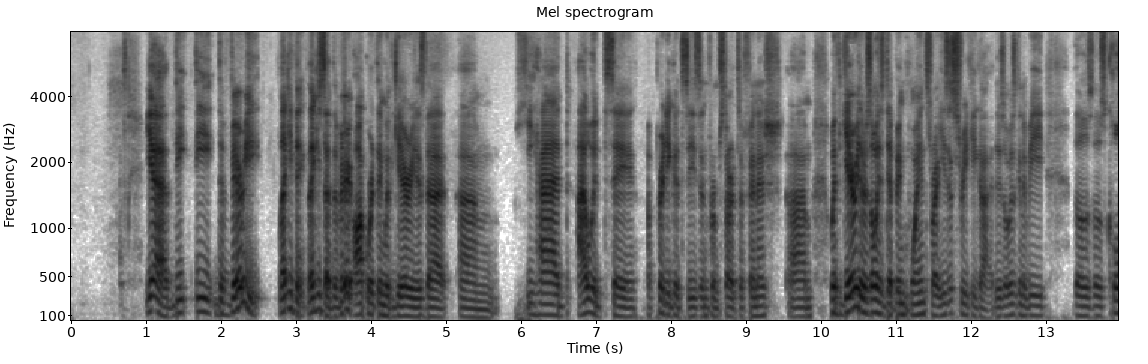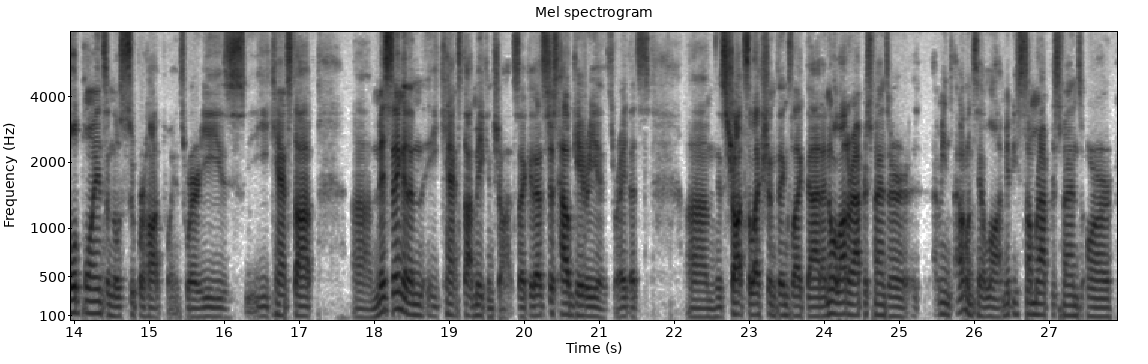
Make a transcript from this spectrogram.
Yeah, the the the very like you think, like you said, the very awkward thing with Gary is that um, he had, I would say, a pretty good season from start to finish. Um, with Gary, there's always dipping points, right? He's a streaky guy. There's always going to be those those cold points and those super hot points where he's he can't stop uh, missing, and then he can't stop making shots. Like that's just how Gary is, right? That's um, his shot selection, things like that. I know a lot of Raptors fans are. I mean, I wouldn't say a lot. Maybe some Raptors fans are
